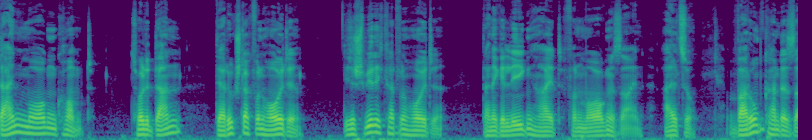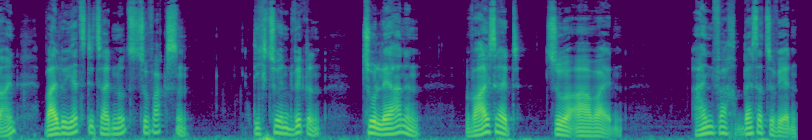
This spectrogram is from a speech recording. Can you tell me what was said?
dein Morgen kommt, sollte dann der Rückschlag von heute, diese Schwierigkeit von heute, deine Gelegenheit von morgen sein. Also, warum kann das sein? Weil du jetzt die Zeit nutzt zu wachsen, dich zu entwickeln, zu lernen, Weisheit zu erarbeiten, einfach besser zu werden.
